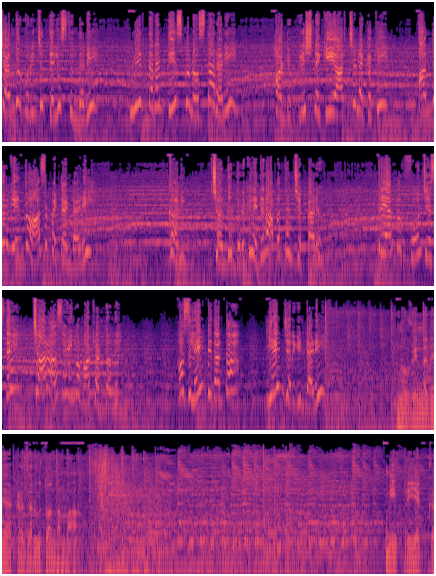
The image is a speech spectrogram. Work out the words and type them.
చందు గురించి తెలుస్తుందని మీరు తనని తీసుకుని వస్తారని. అటు కృష్ణకి అర్చనక్కకి అందరికి ఎంతో ఆశ పెట్టండి డాడీ. కానీ చందు దొరకలేదని అబద్ధం చెప్పారు. ప్రియాంకకు ఫోన్ చేస్తే చాలా అసహ్యంగా మాట్లాడుతోంది. అసలేంటిదంతా? ఏం జరిగింది డాడీ? నువ్వు విన్నదే అక్కడ జరుగుతోందమ్మా. మీ ప్రియక్క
